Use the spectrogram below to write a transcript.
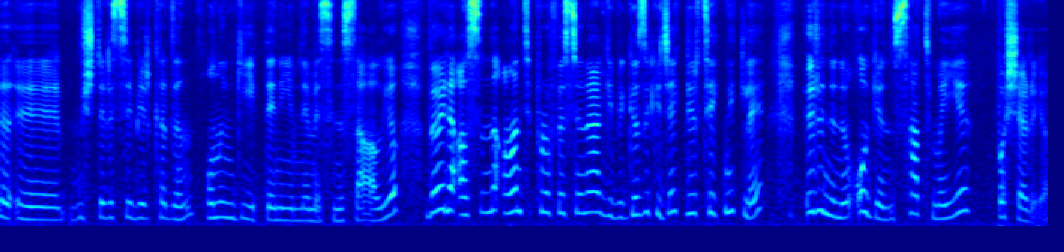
e, müşterisi bir kadın onun giyip deneyimlemesini sağlıyor. Böyle aslında anti profesyonel gibi gözükecek bir teknikle ürününü o gün satmayı başarıyor.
